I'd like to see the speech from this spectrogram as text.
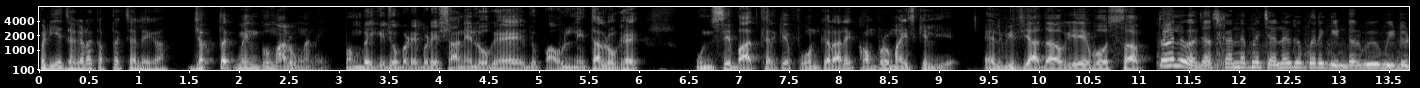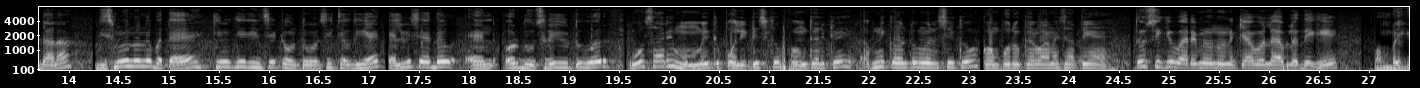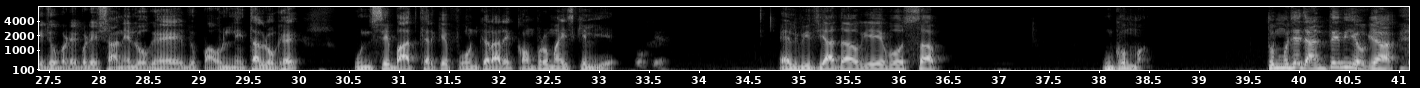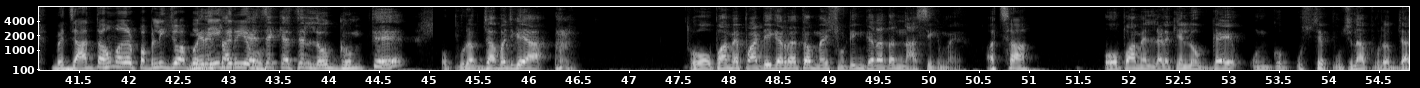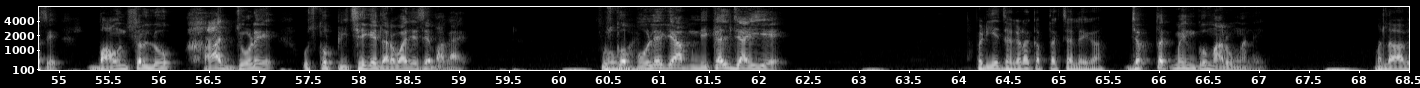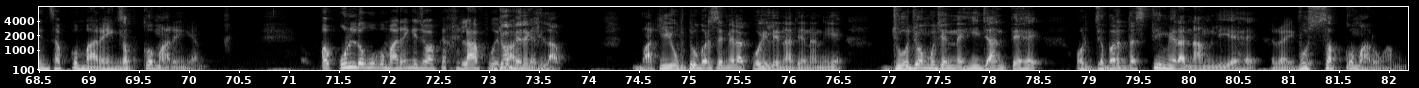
पर ये झगड़ा कब तक चलेगा? जब तक मैं इनको मारूँगा नहीं। मुंबई के जो बड़े बड़े शाने लोग हैं जो पावल नेता लोग हैं उनसे बात करके फ़ोन करा रहे कॉम्प्रोमाइज के लिए। एलविस यादव ये वो सब। तो हेलो एजाज खान ने अपने चैनल के ऊपर एक इंटरव्यू वीडियो डाला जिसमें उन्होंने बताया कि उनकी जिनसे कंट्रोवर्सी चल रही है। एलविस यादव एंड और दूसरे यूट्यूबर वो सारे मुंबई के पॉलिटिक्स को फ़ोन करके अपनी कंट्रोवर्सी को कॉम्प्रो करवाना चाहते हैं। तो उसी के बारे में उन्होंने क्या बोला आप लोग देखिए। मुंबई के जो बड़े बड़े शाने लोग हैं जो पावल नेता लोग हैं उनसे बात करके फ़ोन करा रहे कॉम्प्रोमाइज के लिए। एलविस यादव ये वो सब। उनको म- तुम मुझे जानते नहीं हो क्या? मैं जानता हूँ मगर पब्लिक जो आपको देख रही है। कैसे कैसे लोग घूमते? वो पूरब जा बच गया। वो ओपा में पार्टी कर रहा था मैं शूटिंग कर रहा था नासिक में। अच्छा। ओपा में लड़के लोग गए उनको उससे पूछना पूरब जा से। बाउंसर लोग हाथ जोड़े उसको पीछे के दरवाजे से भगाए। उसको Oh बोले कि आप निकल जाइए। पर ये झगड़ा कब तक चलेगा? जब तक मैं इनको मारूँगा नहीं। मतलब आप इन सबको मारेंगे? सबको मारेंगे हम। अब उन लोगों को मारेंगे जो आपके खिलाफ जो मेरे खिलाफ। बाकी यूट्यूबर से मेरा कोई लेना देना नहीं है। जो जो मुझे नहीं जानते हैं और ज़बरदस्ती मेरा नाम लिए है वो सबको मारूँगा मैं।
